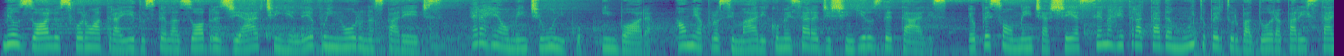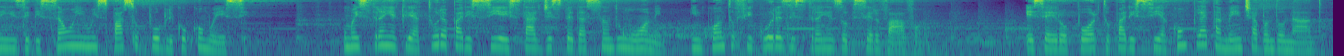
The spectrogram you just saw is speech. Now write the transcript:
Meus olhos foram atraídos pelas obras de arte em relevo em ouro nas paredes. Era realmente único, embora, ao me aproximar e começar a distinguir os detalhes, eu pessoalmente achei a cena retratada muito perturbadora para estar em exibição em um espaço público como esse. Uma estranha criatura parecia estar despedaçando um homem, enquanto figuras estranhas observavam. Esse aeroporto parecia completamente abandonado.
